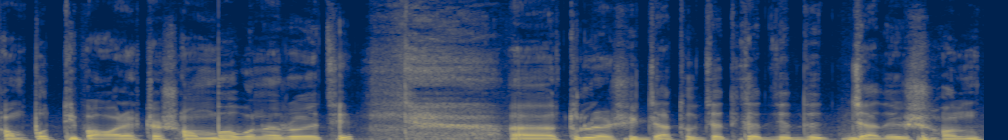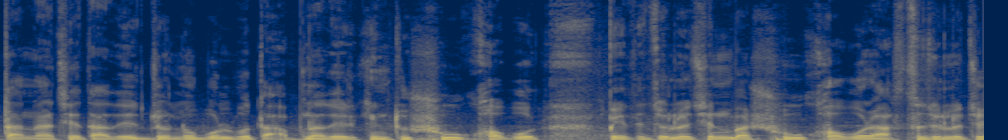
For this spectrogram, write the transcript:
সম্পত্তি পাওয়ার একটা সম্ভাবনা রয়েছে। তুলারাশির জাতক জাতিকার যাদের যাদের সন্তান আছে, তাদের জন্য বলব তা আপনাদের কিন্তু সুখবর পেতে চলেছেন বা সুখবর আসতে চলেছে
